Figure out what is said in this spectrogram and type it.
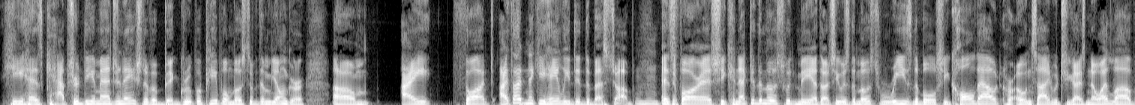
he has captured the imagination of a big group of people, most of them younger. Um, I thought I thought Nikki Haley did the best job as far as she connected the most with me. I thought she was the most reasonable. She called out her own side, which you guys know I love.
